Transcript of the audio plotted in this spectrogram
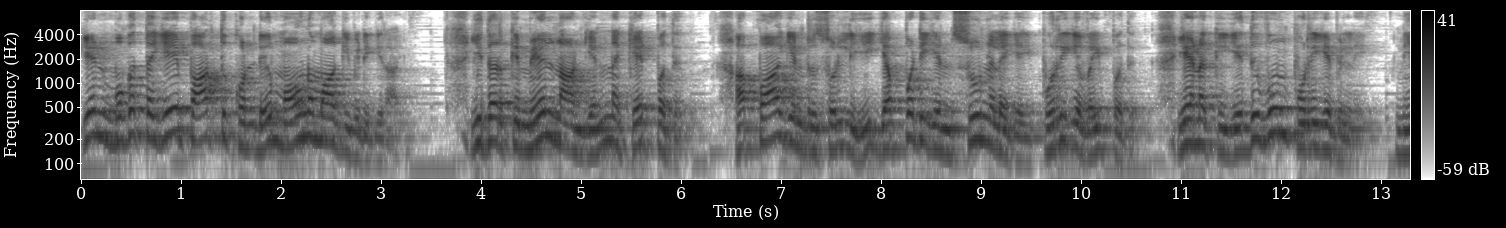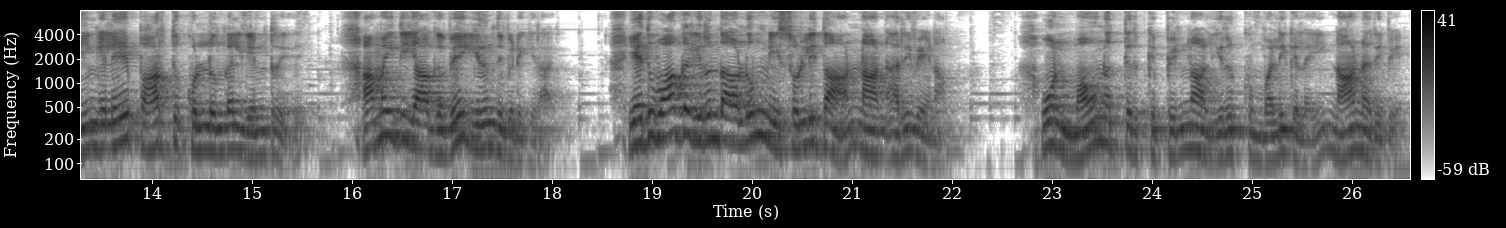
என் முகத்தையே பார்த்து கொண்டு மௌனமாகி விடுகிறாய். இதற்கு மேல் நான் என்ன கேட்பது? அப்பா என்று சொல்லி எப்படி என் சூழ்நிலையை புரிய வைப்பது? எனக்கு எதுவும் புரியவில்லை. நீங்களே பார்த்து கொள்ளுங்கள் என்று அமைதியாகவே இருந்து விடுகிறாய். எதுவாக இருந்தாலும் நீ சொல்லிதான் நான் அறிவேனா உன் மௌனத்திற்கு பின்னால் இருக்கும் வழிகளை நான் அறிவேன்.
